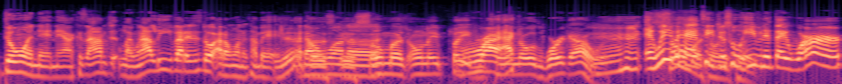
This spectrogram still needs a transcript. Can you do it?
doing that now because I'm just like, when I leave out of this door, I don't want to come back. Yeah, I don't want there's so much on their plate Right, I- those work hours. Mhm. And we So even had teachers who, plate. even if they were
